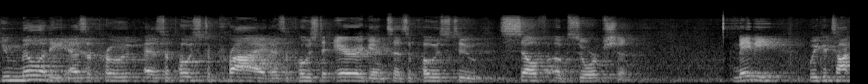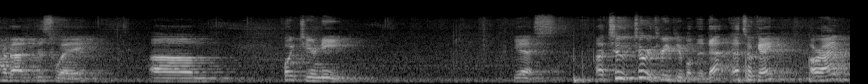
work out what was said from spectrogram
humility as, appro- as opposed to pride, as opposed to arrogance, as opposed to self absorption. Maybe we could talk about it this way um, point to your knee. Yes. Uh, two, two or three people did that. That's okay. All right.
